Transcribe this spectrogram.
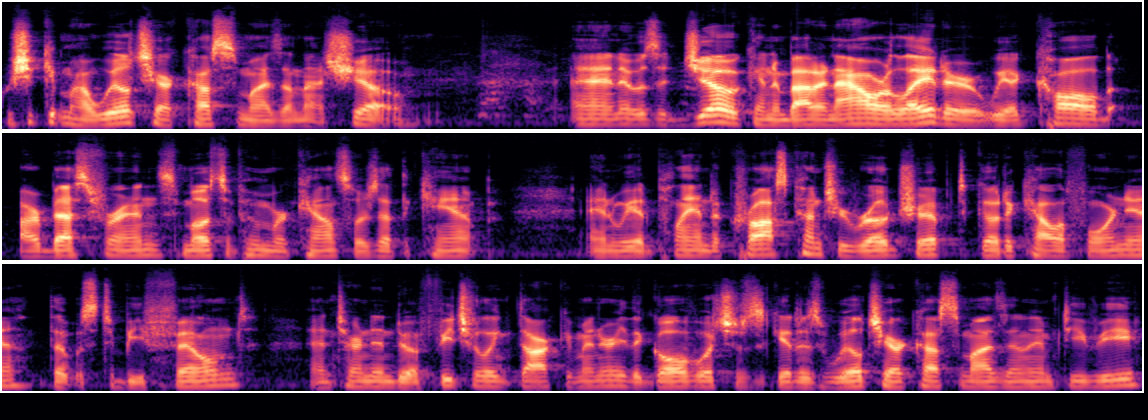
We should get my wheelchair customized on that show. And it was a joke. And about an hour later, we had called our best friends, most of whom were counselors at the camp, and we had planned a cross country road trip to go to California that was to be filmed and turned into a feature length documentary, the goal of which was to get his wheelchair customized on MTV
